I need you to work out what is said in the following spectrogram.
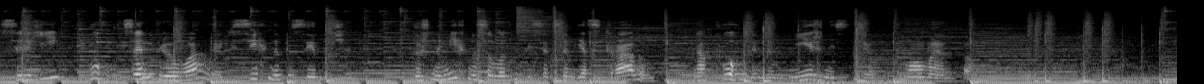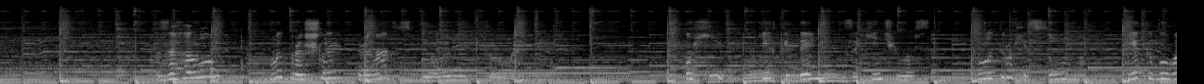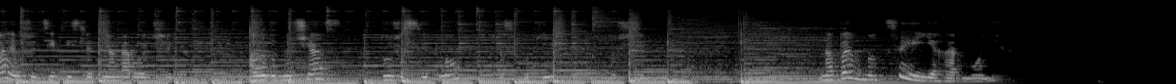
Сергій був у центрі уваги всіх непосидичів, тож не міг насолодитися цим яскравим, наповненим ніжністю моментом. Загалом ми пройшли 13,5 кілометрів. Похід, і день, закінчувався. Було трохи сумно, як і буває в житті після дня народження, але водночас дуже світло та спокійно в душі. Напевно, це і є гармонія.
